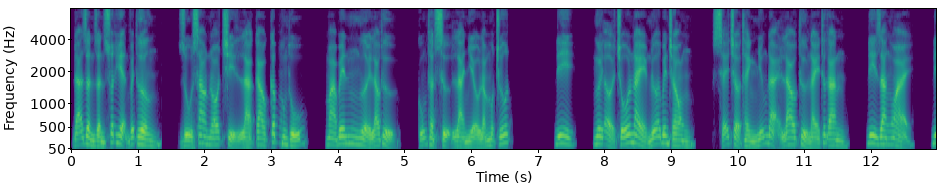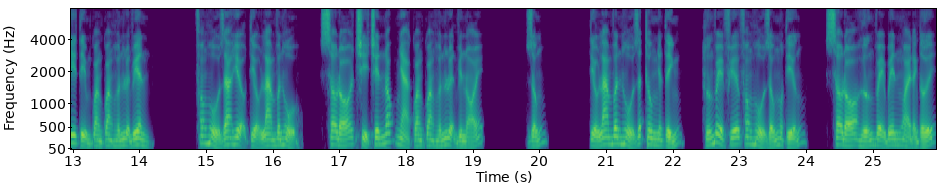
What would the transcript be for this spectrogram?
đã dần dần xuất hiện vết thương, dù sao nó chỉ là cao cấp hung thú, mà bên người lao thử, cũng thật sự là nhiều lắm một chút. Đi, người ở chỗ này nữa bên trong, sẽ trở thành những đại lao thử này thức ăn, đi ra ngoài, đi tìm quang quang huấn luyện viên. Phong hổ ra hiệu tiểu Lam Vân Hổ, sau đó chỉ trên nóc nhà quang quang huấn luyện viên nói. Giống. Tiểu Lam Vân Hổ rất thông nhân tính, hướng về phía phong hổ giống một tiếng, sau đó hướng về bên ngoài đánh tới,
